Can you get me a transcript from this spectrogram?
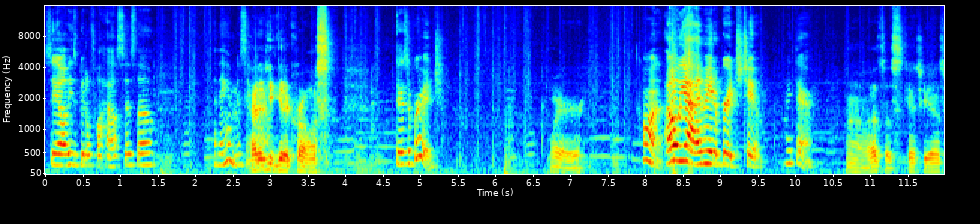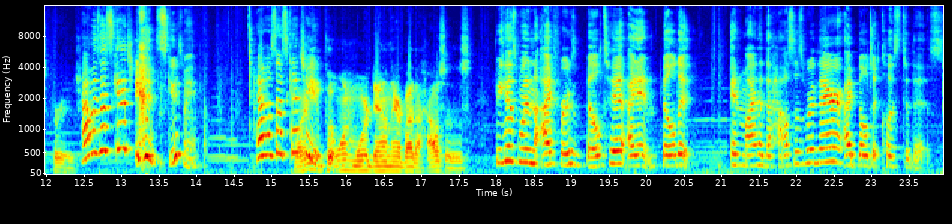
See all these beautiful houses, though. I think I'm missing. How did he get across? There's a bridge. Where? Hold on. Oh yeah, I made a bridge too. Right there. Oh, that's a sketchy ass bridge. How was that sketchy? Excuse me. How was that Why sketchy? didn't you put one more down there by the houses? Because when I first built it, I didn't build it in mind that the houses were there. I built it close to this.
